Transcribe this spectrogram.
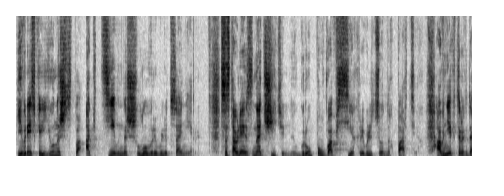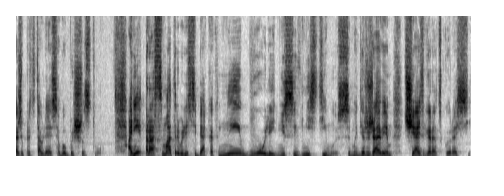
Еврейское юношество активно шло в революционеры составляя значительную группу во всех революционных партиях, а в некоторых даже представляя собой большинство. Они рассматривали себя как наиболее несовместимую с самодержавием часть городской России.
